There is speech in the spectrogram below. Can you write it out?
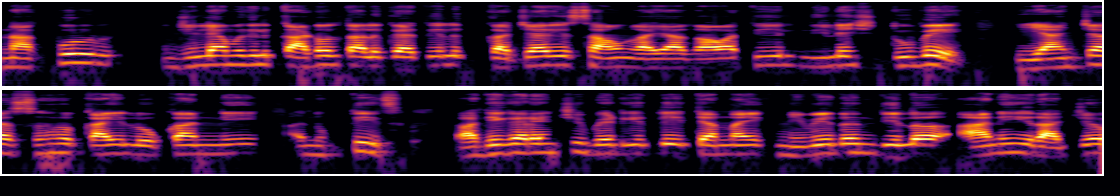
नागपूर जिल्ह्यामधील काटोल तालुक्यातील कचारी सावंगा या गावातील निलेश दुबे यांच्यासह काही लोकांनी नुकतीच अधिकाऱ्यांची भेट घेतली. त्यांना एक निवेदन दिलं आणि राज्य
